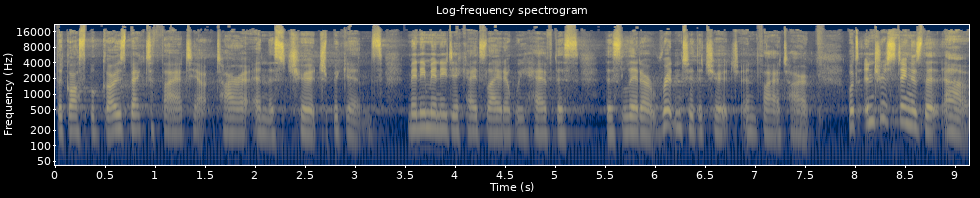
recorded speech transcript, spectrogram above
The gospel goes back to Thyatira, and this church begins. Many, many decades later, we have this, this letter written to the church in Thyatira. What's interesting is that uh,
